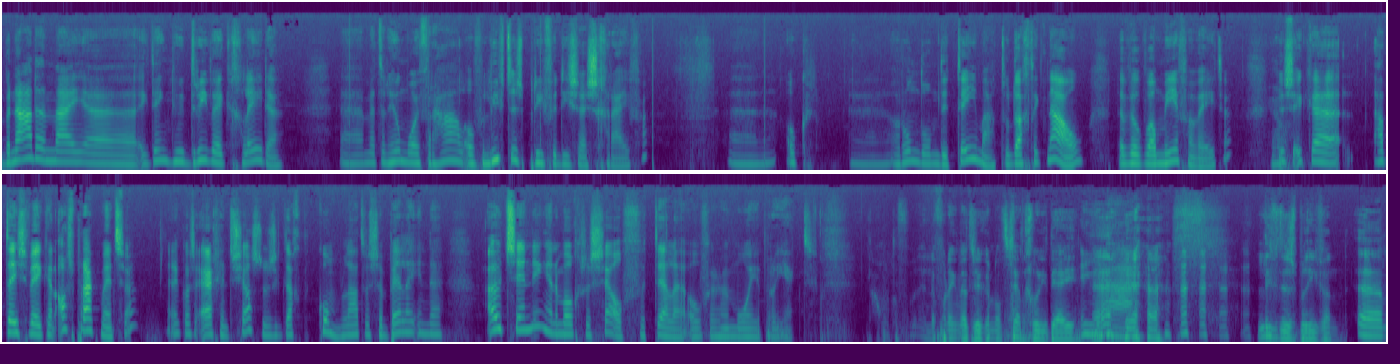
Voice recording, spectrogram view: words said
benaderden mij, eh, ik denk nu drie weken geleden, eh, met een heel mooi verhaal over liefdesbrieven die zij schrijven. Ook rondom dit thema. Toen dacht ik, nou, daar wil ik wel meer van weten. Ja. Dus ik had deze week een afspraak met ze. En ik was erg enthousiast. Dus ik dacht, kom, laten we ze bellen in de uitzending. En dan mogen ze zelf vertellen over hun mooie project. En dat vond ik natuurlijk een ontzettend goed idee. Ja. Liefdesbrieven. Ehm,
